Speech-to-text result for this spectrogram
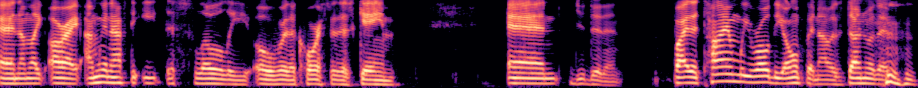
And I'm like, all right, I'm gonna have to eat this slowly over the course of this game. And You didn't. by the time we rolled the open, I was done with it.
